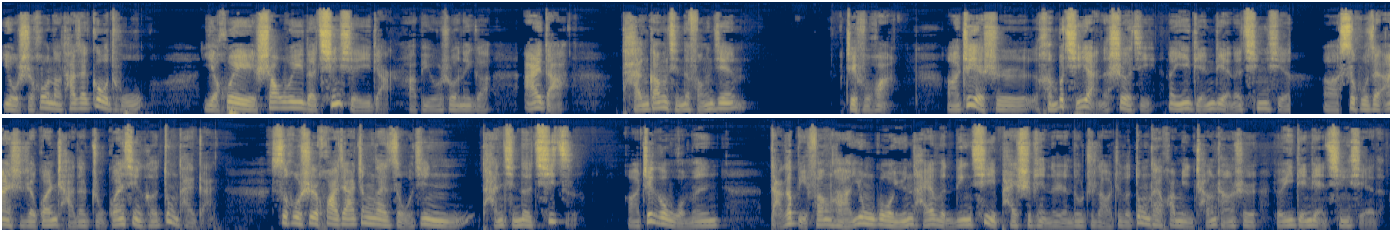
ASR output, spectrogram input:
有时候呢，他在构图也会稍微的倾斜一点啊，比如说那个艾达弹钢琴的房间这幅画啊，这也是很不起眼的设计。那一点点的倾斜啊，似乎在暗示着观察的主观性和动态感，似乎是画家正在走进弹琴的妻子啊。这个我们打个比方哈，用过云台稳定器拍视频的人都知道，这个动态画面常常是有一点点倾斜的。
